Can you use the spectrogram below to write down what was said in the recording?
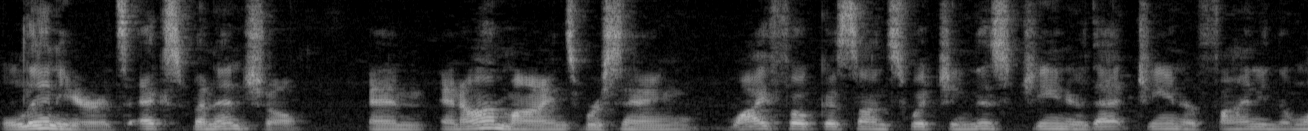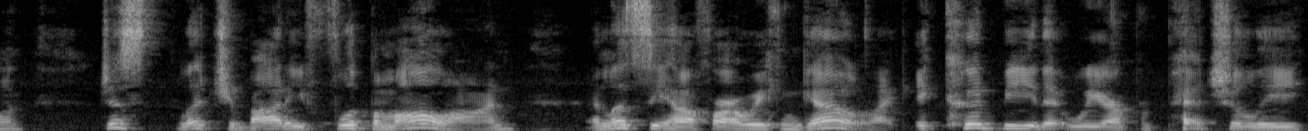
linear it's exponential and in our minds we're saying why focus on switching this gene or that gene or finding the one just let your body flip them all on and let's see how far we can go. Like it could be that we are perpetually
